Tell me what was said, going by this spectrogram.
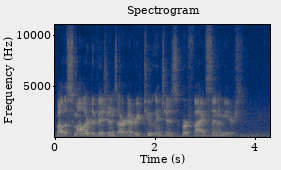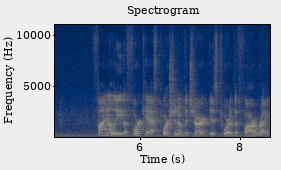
while the smaller divisions are every two inches or five centimeters. Finally, the forecast portion of the chart is toward the far right.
